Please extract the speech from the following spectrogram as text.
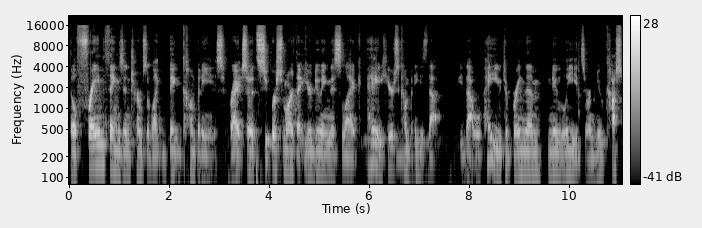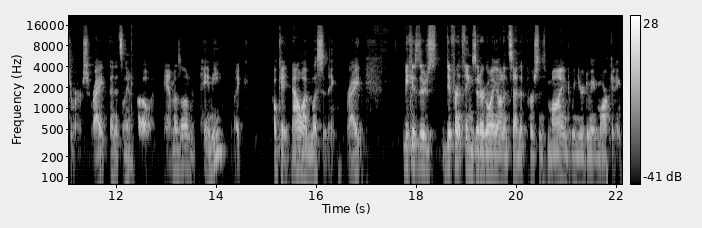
they'll frame things in terms of like big companies, right? So it's super smart that you're doing this like, hey, here's companies that that will pay you to bring them new leads or new customers, right? Then it's like, yeah. oh, Amazon would pay me? Like, okay, now I'm listening, right? because there's different things that are going on inside the person's mind when you're doing marketing.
